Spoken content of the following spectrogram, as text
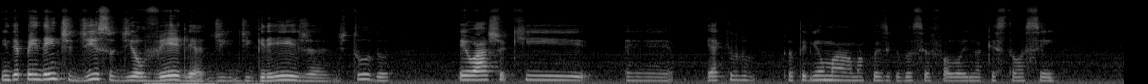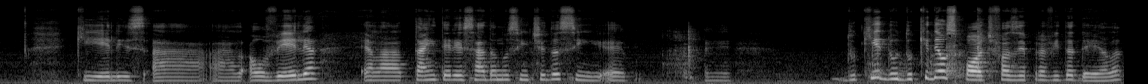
independente disso, de ovelha, de, de igreja, de tudo, eu acho que é, é aquilo eu peguei uma, uma coisa que você falou aí na questão assim, que eles, a, a, a ovelha, ela está interessada no sentido assim, é, é, do, que, do, do que Deus pode fazer para a vida dela,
